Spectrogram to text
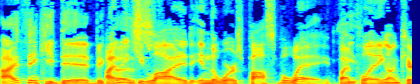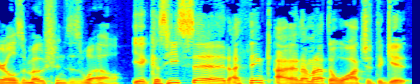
I think he did because I think he lied in the worst possible way by He- playing on Carol's emotions as well. Yeah, because he said, I think, and I'm gonna have to watch it to get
